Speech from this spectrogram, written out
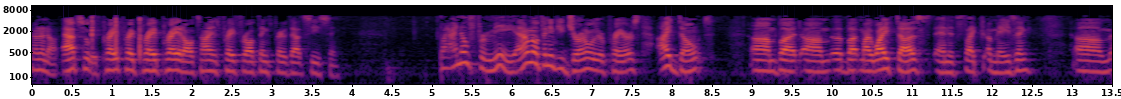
No, no, no. Absolutely. Pray, pray, pray, pray at all times. Pray for all things. Pray without ceasing. But I know for me, I don't know if any of you journal your prayers. I don't, um, but um, uh, but my wife does, and it's like amazing um,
